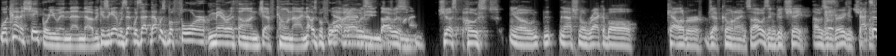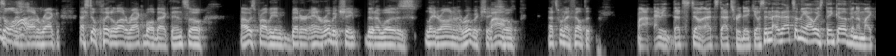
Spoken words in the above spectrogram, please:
What kind of shape were you in then, though? Because again, was that was that that was before marathon Jeff Conine? That was before. Yeah, but Iron I was Man, I was Conine. just post you know national racquetball caliber Jeff Conine. So I was in good shape. I was in very good shape. that says a lot. a lot. of rack. I still played a lot of racquetball back then. So I was probably in better anaerobic shape than I was later on in aerobic shape. Wow. So that's when I felt it. Wow. I mean, that's still that's that's ridiculous. And that's something I always think of. And I'm like,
